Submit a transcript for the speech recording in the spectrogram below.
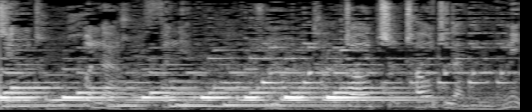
基督徒混乱和分裂，所有他招致超自然的能力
